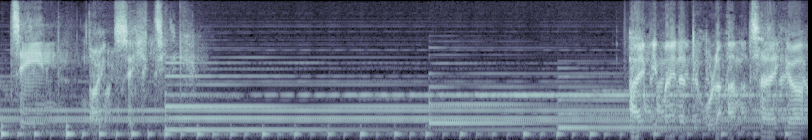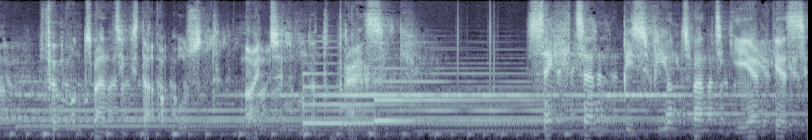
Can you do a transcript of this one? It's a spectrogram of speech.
1069. Allgemeiner Tiroler Anzeiger, 25. August 1930. 16 bis 24-jähriges,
